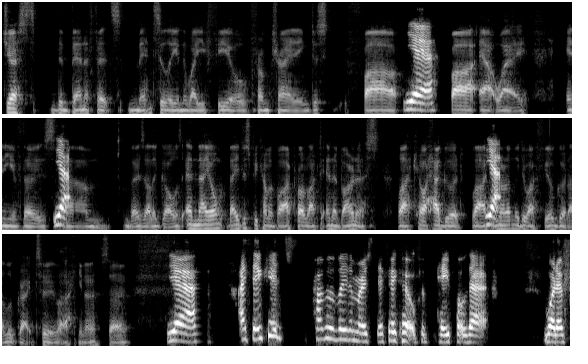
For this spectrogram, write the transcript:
just the benefits mentally and the way you feel from training just far yeah far outweigh any of those yeah. um, those other goals, and they all they just become a byproduct and a bonus. Like, oh, how good! Like, yeah. not only do I feel good, I look great too. Like, you know, so yeah, I think it's probably the most difficult for people that what I've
